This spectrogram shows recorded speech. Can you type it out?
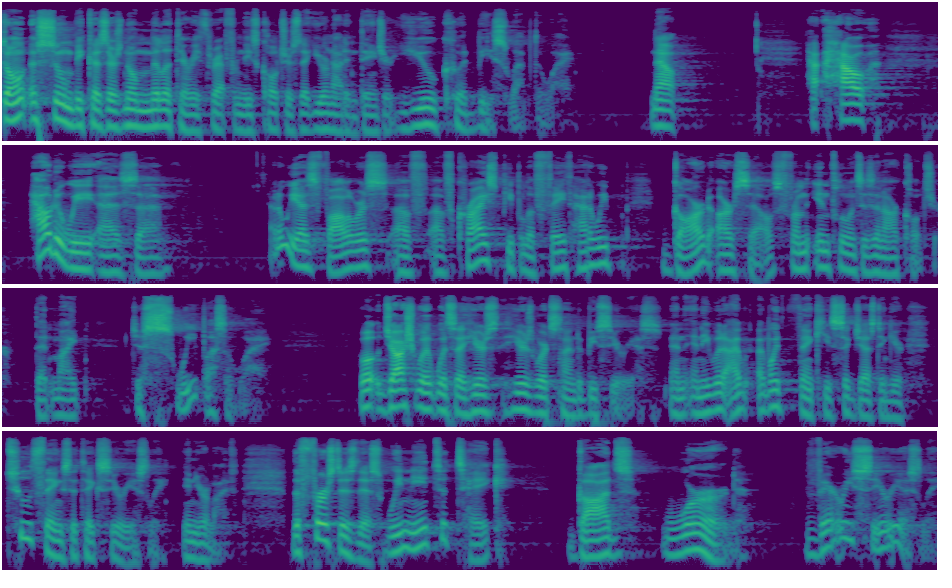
Don't assume because there's no military threat from these cultures that you're not in danger. You could be swept away. Now, how, how do we, as uh, how do we, as followers of, of Christ, people of faith, how do we guard ourselves from influences in our culture that might just sweep us away? Well, Joshua would say, here's, here's where it's time to be serious. And, and he would, I, I would think he's suggesting here two things to take seriously in your life. The first is this we need to take God's word very seriously.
